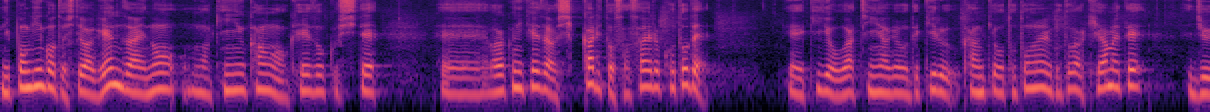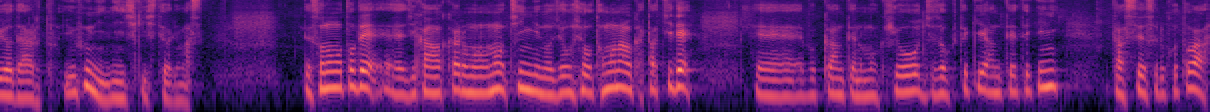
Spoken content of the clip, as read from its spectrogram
日本銀行としては、現在の金融緩和を継続して、我が国経済をしっかりと支えることで、企業が賃上げをできる環境を整えることが極めて重要であるというふうに認識しております。でその下で、時間がかかるものの賃金の上昇を伴う形で、え物価安定の目標を持続的、安定的に達成することは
